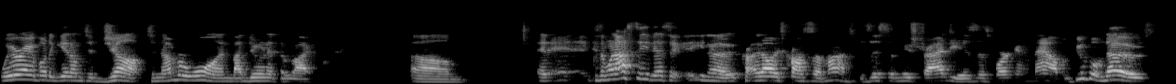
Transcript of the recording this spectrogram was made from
We were able to get them to jump to number one by doing it the right way. Um, and because when I see this, it, you know, it, it always crosses our minds: is this a new strategy? Is this working now? But Google knows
